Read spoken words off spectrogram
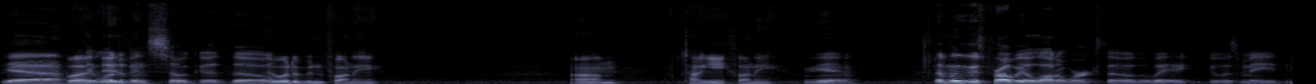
Yeah, But it would have been so good though. It would have been funny. Um, tonguey funny. Yeah. That movie was probably a lot of work though, the way it was made.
